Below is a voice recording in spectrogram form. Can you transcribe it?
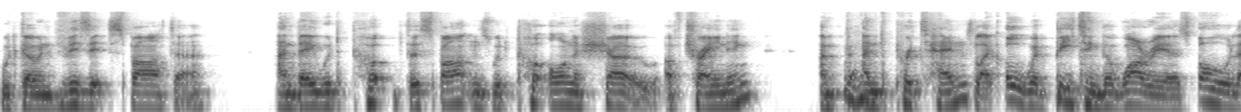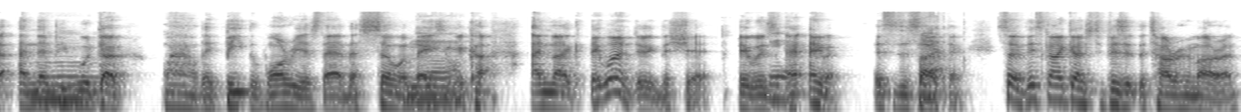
would go and visit sparta and they would put the spartans would put on a show of training and, Mhm. and pretend like, oh, we're beating the Warriors. Oh, and then people would go, wow, they beat the Warriors there. They're so amazing. Yeah. And like, they weren't doing the shit. It was, Yeah. anyway, this is a side Yeah. thing. So this guy goes to visit the Tarahumara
